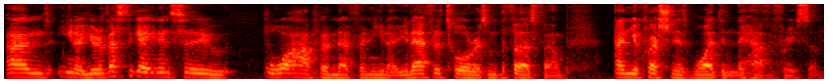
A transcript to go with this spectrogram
and you know you're investigating into what happened. and Everything you know, you're there for the tourism of the first film, and your question is why didn't they have a threesome?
